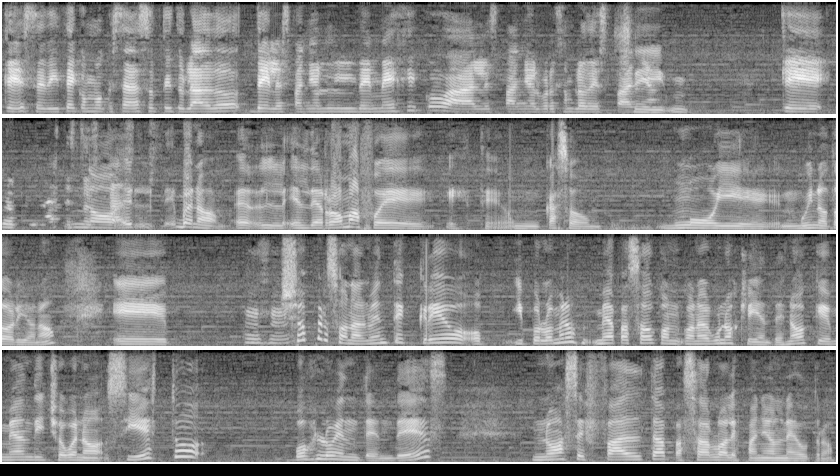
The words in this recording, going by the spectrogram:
que se dice como que se ha subtitulado del español de México al español, por ejemplo, de España. Sí ¿Qué, opinas de estos no, casos? bueno, el, de Roma fue este, un caso muy, muy notorio, ¿no? Eh, yo personalmente creo, y por lo menos me ha pasado con, algunos clientes, ¿no? Que me han dicho, bueno, si esto vos lo entendés, no hace falta pasarlo al español neutro.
